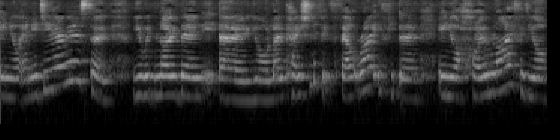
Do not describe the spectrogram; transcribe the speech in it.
in your energy area. So you would know then uh, your location if it felt right. If uh, in your home life, if you're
